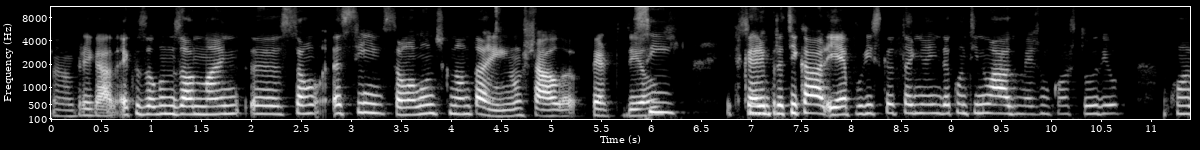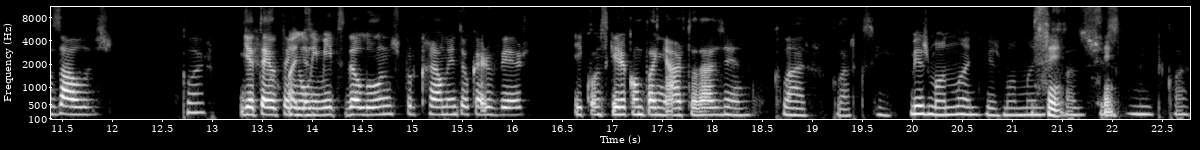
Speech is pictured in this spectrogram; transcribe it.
Não, obrigada. É que os alunos online uh, são assim, são alunos que não têm um shala perto deles Sim. e que Sim. querem praticar. E é por isso que eu tenho ainda continuado, mesmo com o estúdio, com as aulas. Claro. E até eu tenho Olha, um limite de alunos porque realmente eu quero ver e conseguir acompanhar toda a gente. Claro, claro que sim. Mesmo online, mesmo online sim, fazes sim. esse limite, claro.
